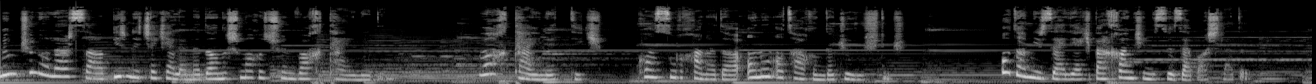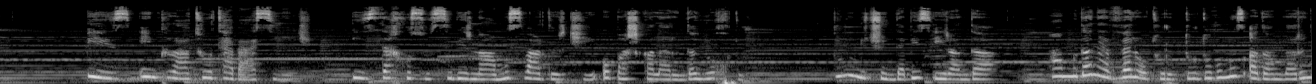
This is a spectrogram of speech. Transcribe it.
Mümkün olarsa bir neçə kəlmə danışmaq üçün vaxt təyin edin. Vaxt təyin etdik. Konsulxanada onun otağında görüşdük. O da Mirzə Əli Əkbər xan kimi sözə başladı. Biz imperator təbəəsiyik. Bizdə xüsusi bir namus vardır ki, o başqalarında yoxdur. Bunun üçün də biz İranda hamıdan əvvəl oturub durduğumuz adamların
